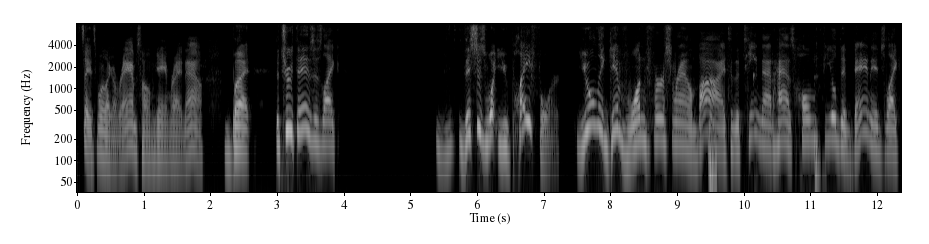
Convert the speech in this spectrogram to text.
say it's more like a Rams home game right now. But the truth is, is like th- this is what you play for. You only give one first round bye to the team that has home field advantage. Like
